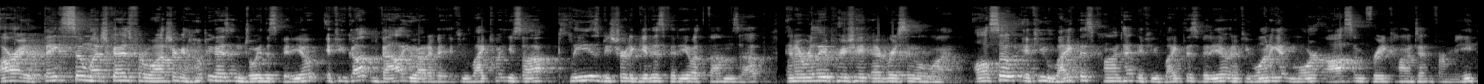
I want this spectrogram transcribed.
All right, thanks so much guys for watching. I hope you guys enjoyed this video. If you got value out of it, if you liked what you saw, please be sure to give this video a thumbs up. And I really appreciate every single one. Also, if you like this content, if you like this video, and if you wanna get more awesome free content from me,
